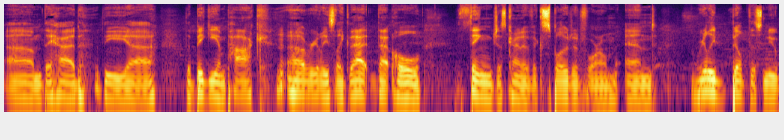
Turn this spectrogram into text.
Um, they had the uh, the Biggie and Pac uh, release like that. That whole thing just kind of exploded for them and really built this new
